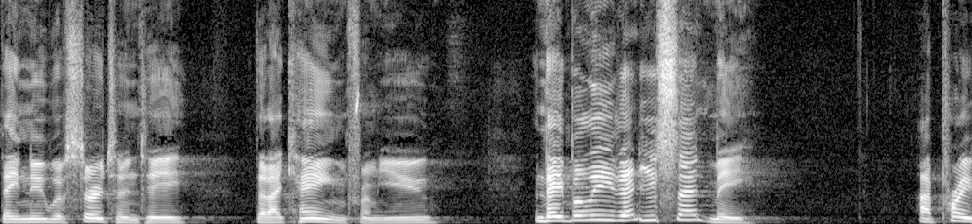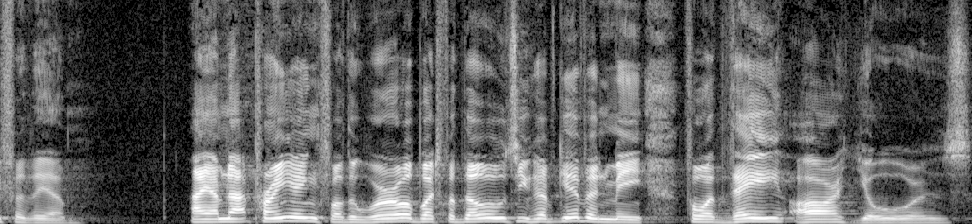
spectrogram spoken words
They knew with certainty that I came from you, and they believe that you sent me. I pray for them. I am not praying for the world, but for those you have given me, for they are yours.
